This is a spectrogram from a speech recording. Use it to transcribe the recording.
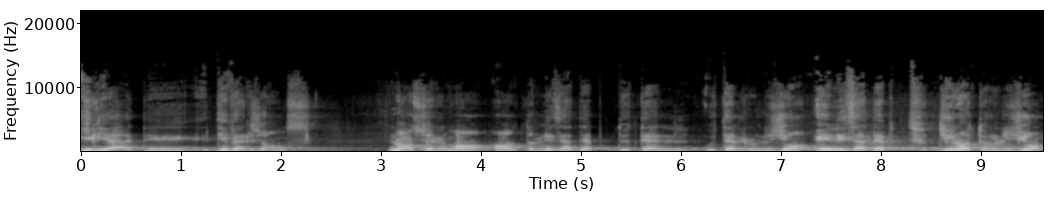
il y a des divergences, non seulement entre les adeptes de telle ou telle religion et les adeptes d'une autre religion,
